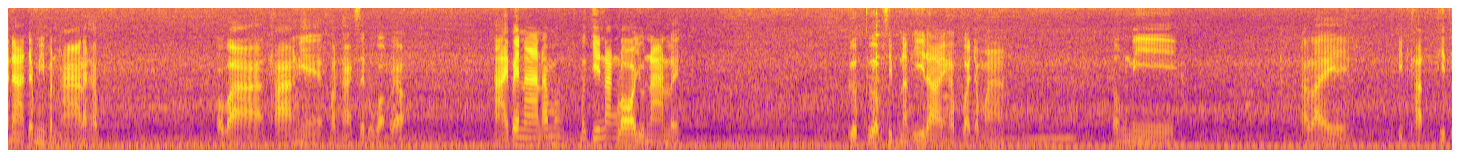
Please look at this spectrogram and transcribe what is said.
ไม่น่าจะมีปัญหาแล้วครับ เพราะว่าทางนี่ค่อนข้างสะดวกแล้ว หายไปนานนะเมื่อกี้นั่งรออยู่นานเลย เกือบเกือบสิบนาทีได้ครับ กว่าจะมา ต้องมีอะไรติดขัดที่เท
